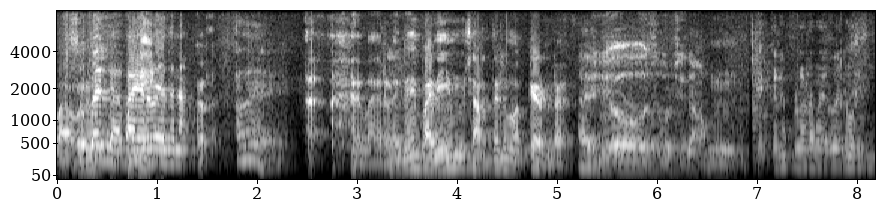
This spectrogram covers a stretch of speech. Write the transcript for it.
വയറുവേദന. വയറുവേദനയും പനിയും ഛർദ്ദലും ഒക്കെ ഉണ്ട്. അയ്യോ സൂക്ഷിക്കണം. പിള്ളേരുടെ വയറുവേദന തുടങ്ങി?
